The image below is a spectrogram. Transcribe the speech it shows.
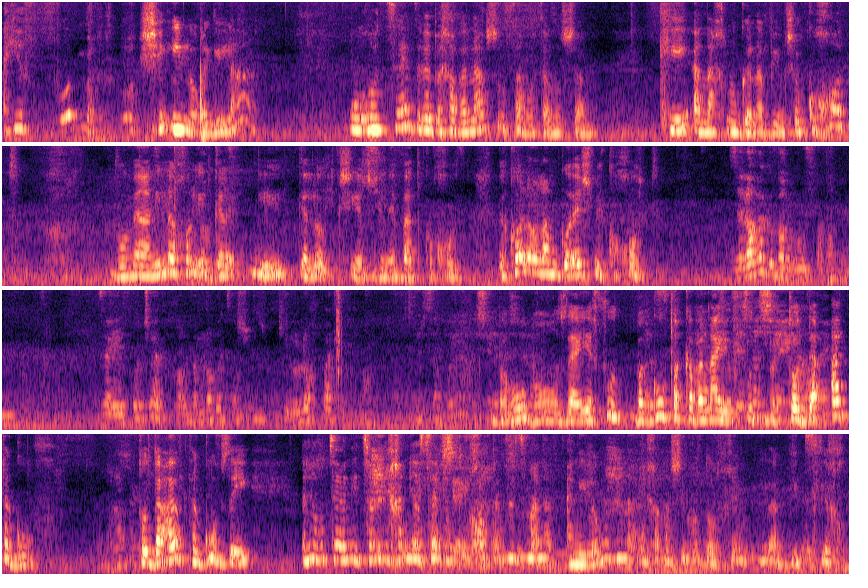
עייפות שהיא לא רגילה. הוא רוצה את זה, ובכוונה שהוא שם אותנו שם. כי אנחנו גנבים של כוחות. והוא אומר, אני לא יכול להתגל... להתגלות כשיש גנבת כוחות. וכל העולם גועש מכוחות. זה לא רק בגוף הרבנית. זה עייפות שאת כבר גם לא רוצה שום, כאילו לא אכפת לך. ברור, ברור, זה עייפות בגוף, הכוונה עייפות בתודעת הגוף. תודעת הגוף זה, אני רוצה, אני צריך, אני עושה איזה זמן. אני לא מבינה איך אנשים עוד הולכים להגיד סליחות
